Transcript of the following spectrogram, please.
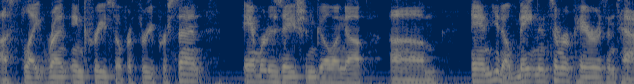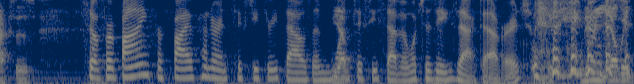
a slight rent increase over 3%, amortization going up, um, and, you know, maintenance and repairs and taxes. So if we're buying for five hundred and sixty-three thousand one sixty-seven, which is the exact average. we, yeah, we,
